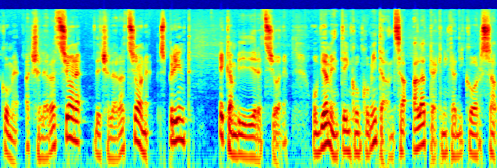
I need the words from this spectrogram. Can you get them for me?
come accelerazione, decelerazione, sprint e cambi di direzione, ovviamente in concomitanza alla tecnica di corsa.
